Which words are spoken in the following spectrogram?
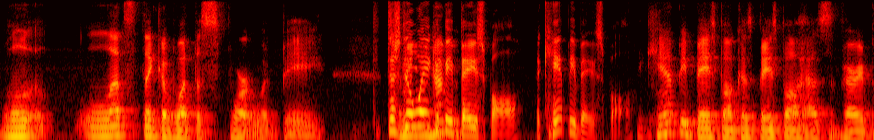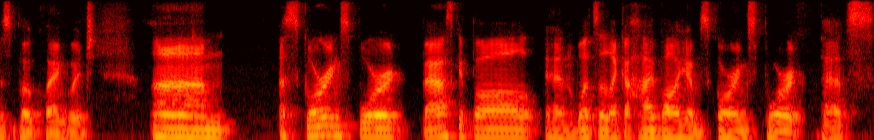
well, let's think of what the sport would be. There's I no mean, way it could be baseball. It can't be baseball. It can't be baseball because baseball has very bespoke language. Um, a scoring sport, basketball, and what's a, like a high volume scoring sport that's,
